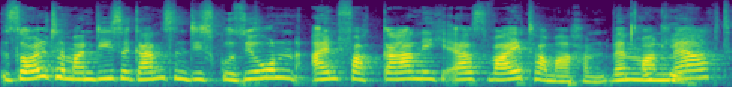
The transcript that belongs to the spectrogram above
sollte man diese ganzen Diskussionen einfach gar nicht erst weitermachen. Wenn man Okay. merkt,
